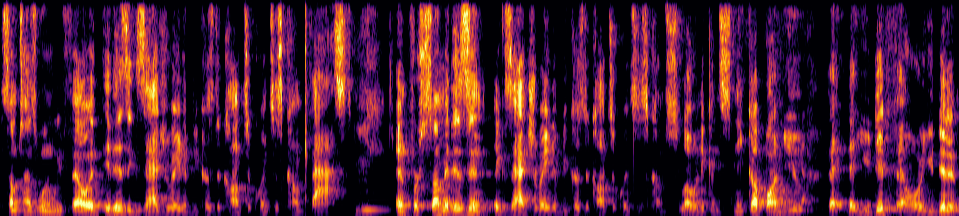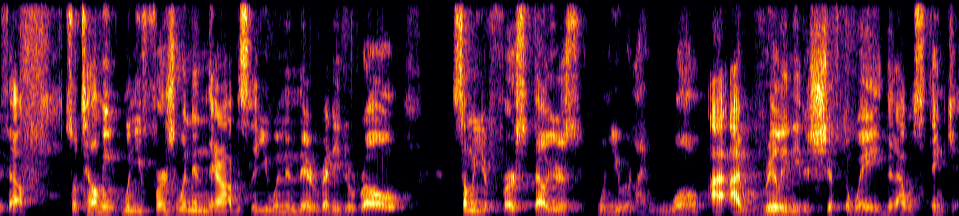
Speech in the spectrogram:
sometimes when we fail, it, it is exaggerated because the consequences come fast. Mm-hmm. And for some, it isn't exaggerated because the consequences come slow and it can sneak up on you Yeah. that, that you did fail or you didn't fail. So tell me when you first went in there, obviously, you went in there mm-hmm. ready to roll. Some of your first failures when you were like, whoa, I, I really need to shift the way that I was thinking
